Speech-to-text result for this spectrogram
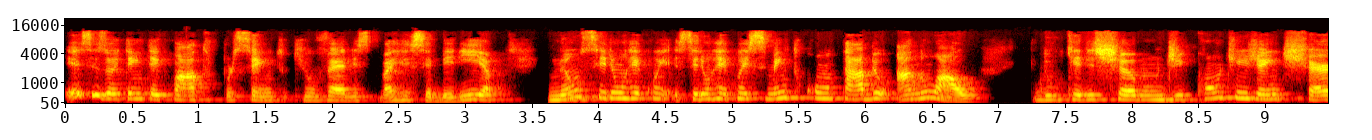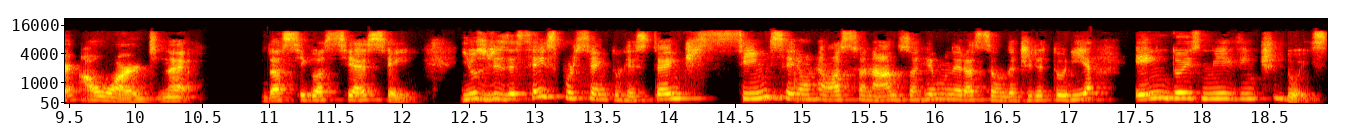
esses 84% que o Vélez vai receberia não seria um, seria um reconhecimento contábil anual, do que eles chamam de Contingent Share Award, né? Da sigla CSA. E os 16% restantes sim seriam relacionados à remuneração da diretoria em 2022,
